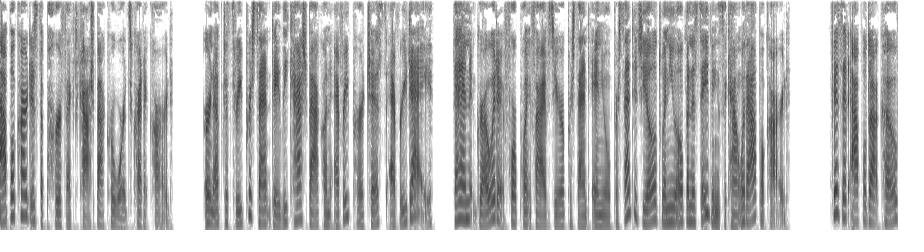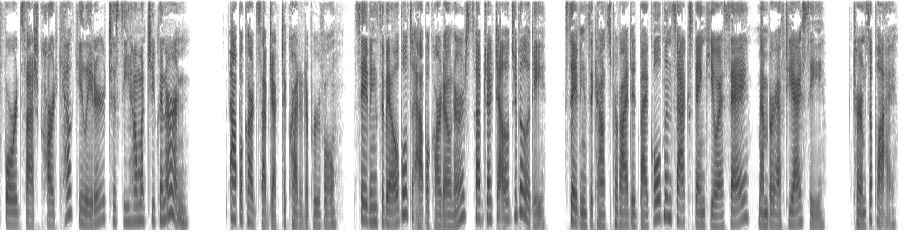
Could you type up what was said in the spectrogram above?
Apple Card is the perfect cashback rewards credit card. Earn up to 3% daily cashback on every purchase every day. Then grow it at 4.50% annual percentage yield when you open a savings account with Apple Card. Visit apple.co forward slash card calculator to see how much you can earn. Apple Card subject to credit approval. Savings available to Apple Card owners subject to eligibility. Savings accounts provided by Goldman Sachs Bank USA, member FDIC. Terms apply.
